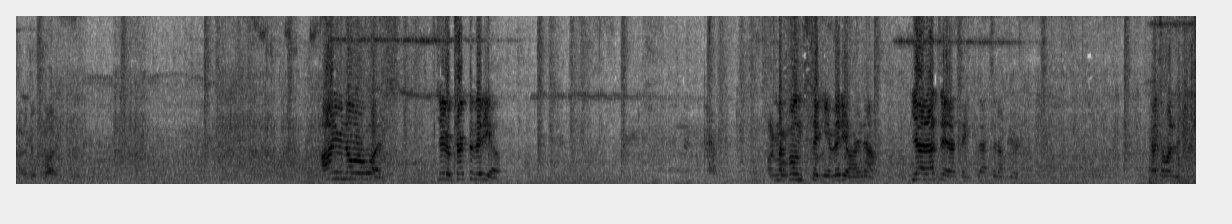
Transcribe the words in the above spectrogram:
I guess right. I don't even know where it was. Jacob, check the video. I'm My phone's taking a video right now. Yeah, that's it, I think. That's it up here. That's 100%.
